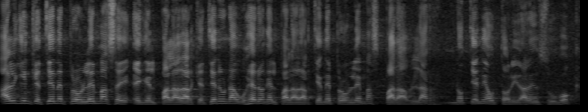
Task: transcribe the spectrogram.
alguien que tiene problemas en, en el paladar, que tiene un agujero en el paladar, tiene problemas para hablar, no tiene autoridad en su boca.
